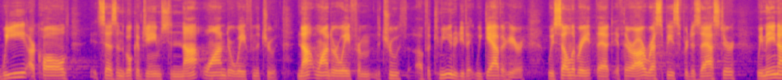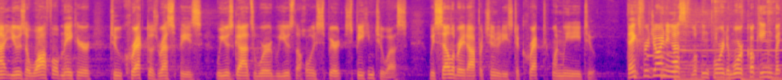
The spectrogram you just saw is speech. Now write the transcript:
we are called, it says in the book of James, to not wander away from the truth, not wander away from the truth of the community that we gather here. We celebrate that if there are recipes for disaster, we may not use a waffle maker to correct those recipes. We use God's word, we use the Holy Spirit speaking to us. We celebrate opportunities to correct when we need to. Thanks for joining us. Looking forward to more cooking, but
